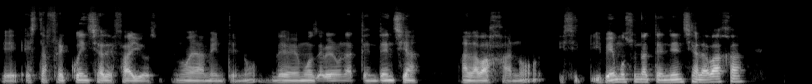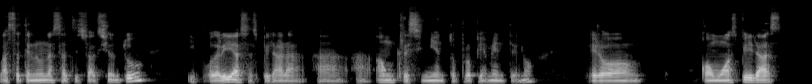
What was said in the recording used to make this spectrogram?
eh, esta frecuencia de fallos nuevamente, ¿no? Debemos de ver una tendencia a la baja, ¿no? Y si vemos una tendencia a la baja, vas a tener una satisfacción tú y podrías aspirar a, un crecimiento propiamente, ¿no? Pero, ¿cómo aspiras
